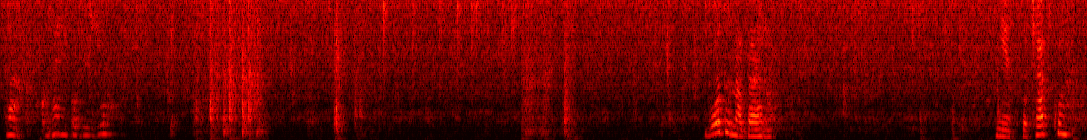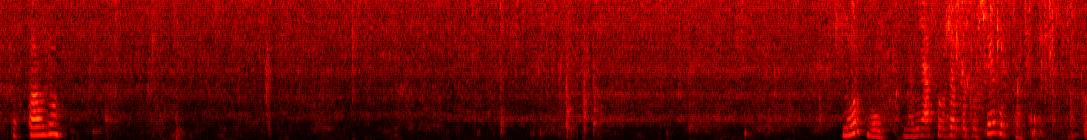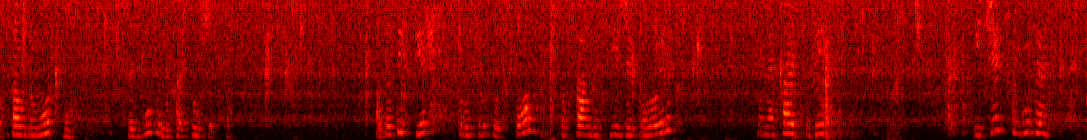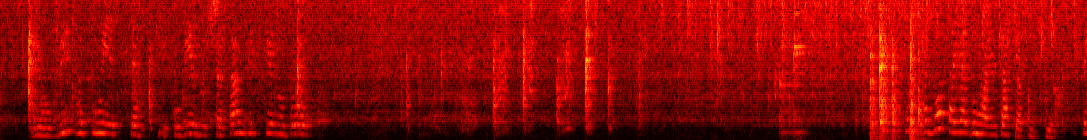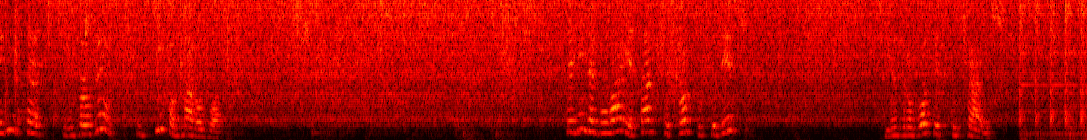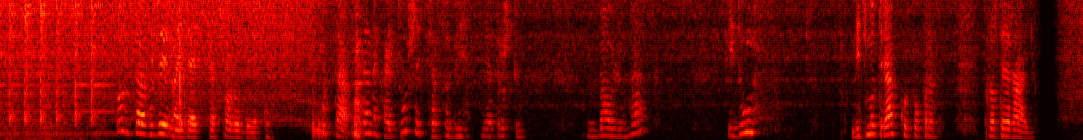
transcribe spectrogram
Так, скоренько біжу. Воду наберу. Ні, спочатку поставлю. Моркву, бо м'ясо вже потушилося. Поставлю моркву, цибулю, нехай тушиться. А до тих пір протру тут пол, поставлю свіжий половик і нехай собі і чисто буде, і обід готується, і побіжу ще там підкину дров. Тут робота, я думаю, так як у всіх. В селі це завжди у всіх одна робота. Селі не буває так, що просто сидиш, без роботи скучаєш. Тут завжди знайдеться, що робити. Так, це нехай тушиться собі. Я трошки збавлю газ. Іду, візьму тряпку і протираю.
